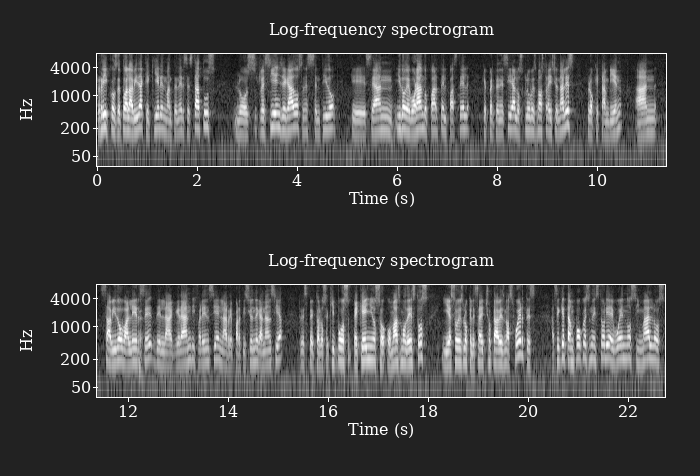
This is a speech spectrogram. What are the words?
ricos de toda la vida que quieren mantener ese estatus, los recién llegados en ese sentido que se han ido devorando parte del pastel que pertenecía a los clubes más tradicionales, pero que también han sabido valerse de la gran diferencia en la repartición de ganancia respecto a los equipos pequeños o, más modestos, y eso es lo que les ha hecho cada vez más fuertes. Así que tampoco es una historia de buenos y malos,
